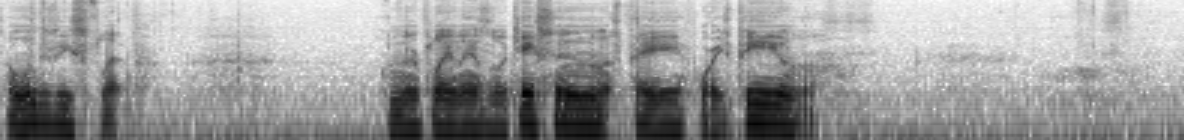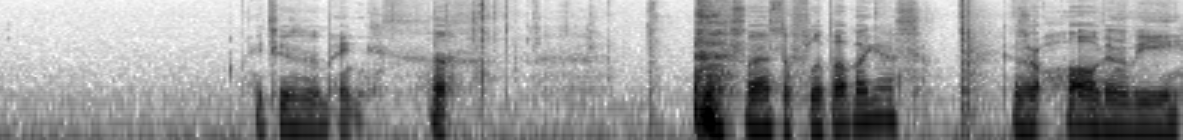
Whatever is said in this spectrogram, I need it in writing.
So when does these flip? When their play lands location, must pay 4 HP. He chooses a bank. Huh. so that's to flip up, I guess? Because they're all going to be,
